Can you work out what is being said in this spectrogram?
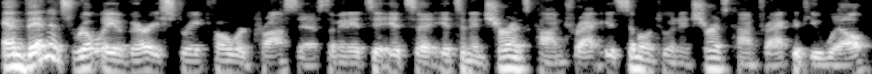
and then it's really a very straightforward process. I mean, it's it's a it's an insurance contract. It's similar to an insurance contract, if you will,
